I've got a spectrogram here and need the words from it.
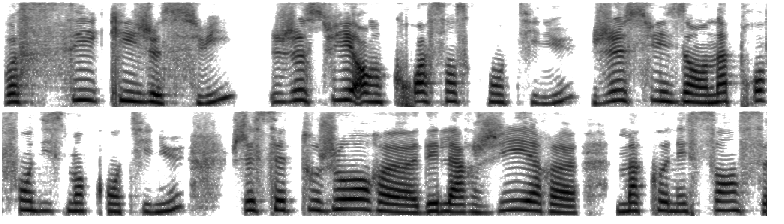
Voici qui je suis. Je suis en croissance continue. Je suis en approfondissement continu. J'essaie toujours euh, d'élargir euh, ma connaissance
